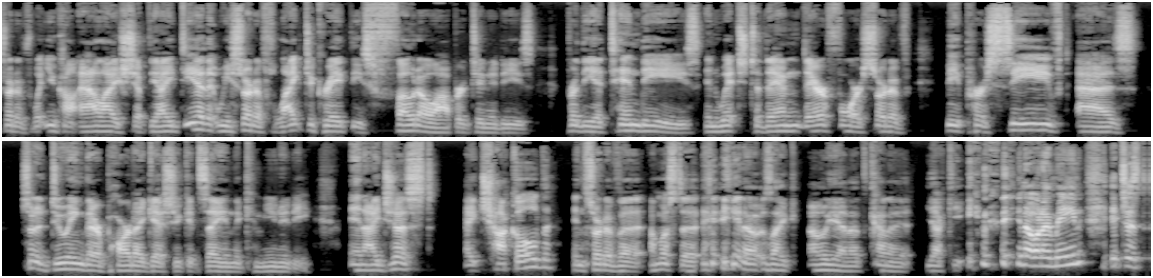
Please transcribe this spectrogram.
sort of what you call allyship, the idea that we sort of like to create these photo opportunities for the attendees in which to then therefore sort of be perceived as sort of doing their part, I guess you could say, in the community. And I just, I chuckled in sort of a almost a you know it was like oh yeah that's kind of yucky. You know what I mean? It just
